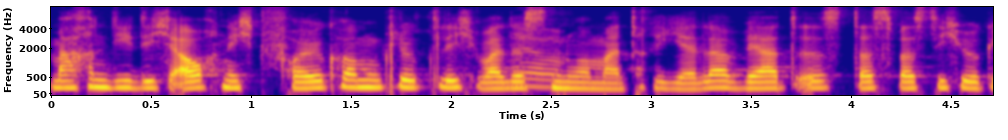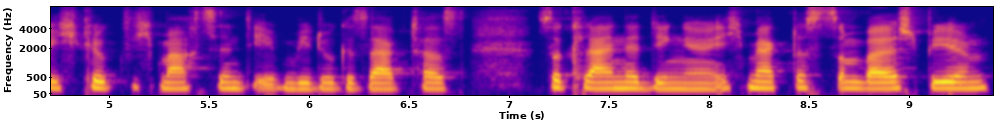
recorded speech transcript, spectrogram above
machen die dich auch nicht vollkommen glücklich, weil es Ja. nur materieller Wert ist. Das, was dich wirklich glücklich macht, sind eben, wie du gesagt hast, so kleine Dinge. Ich merke das zum Beispiel,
